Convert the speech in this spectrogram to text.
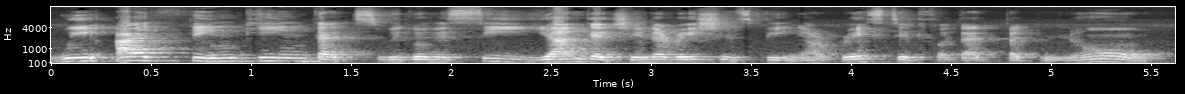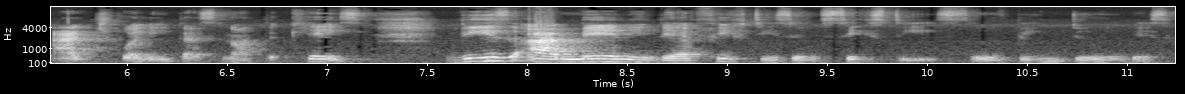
We are thinking that we're going to see younger generations being arrested for that, but no, actually that's not the case. These are men in their 50s and 60s who've been doing this.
